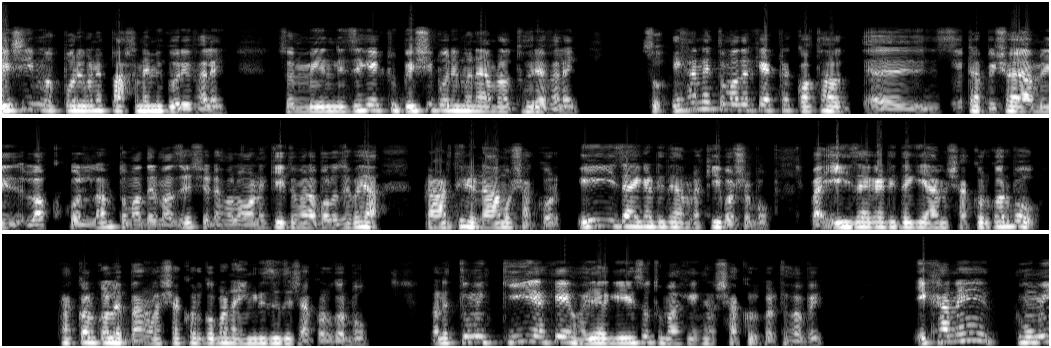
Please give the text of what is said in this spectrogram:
বেশি পরিমাণে পাকনামি করে ফেলাই। সো নিজেকে একটু বেশি পরিমাণে আমরা ধরে ফেলাই। সো এখানে তোমাদেরকে একটা কথা যেটা বিষয় আমি লক্ষ্য করলাম তোমাদের মাঝে, সেটা হলো অনেকেই তোমরা বলো যে, ভাইয়া, প্রার্থীর নাম ও স্বাক্ষর। এই জায়গাটিতে আমরা কি বসাবো? বা এই জায়গাটিতে কি আমি স্বাক্ষর করব? স্বাক্ষর করলে বাংলা স্বাক্ষর করব না ইংরেজিতে স্বাক্ষর করব? মানে তুমি কি একে হইয়া গিয়েছো, তোমাকে এখানে স্বাক্ষর করতে হবে। এখানে তুমি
